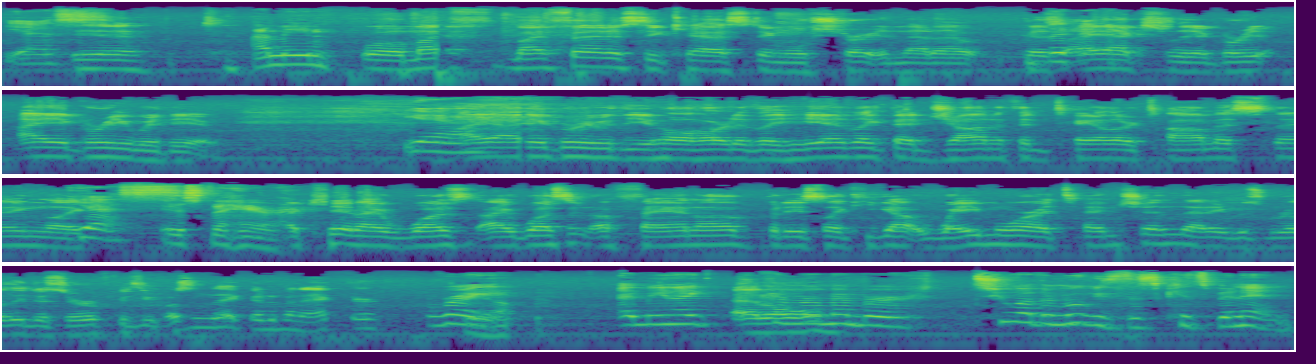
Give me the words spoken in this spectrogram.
Yes. Yeah. I mean, Well, my my fantasy casting will straighten that out because I actually agree. I agree with you. Yeah. I, I agree with you wholeheartedly. He had like that Jonathan Taylor Thomas thing. Like yes. it's the hair. a kid I was I wasn't a fan of, but he's like he got way more attention than he was really deserved because he wasn't that good of an actor. right. Yep. I mean, I At can all. remember two other movies this kid's been in,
